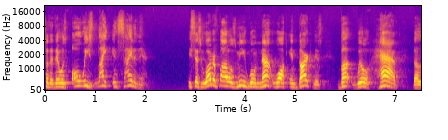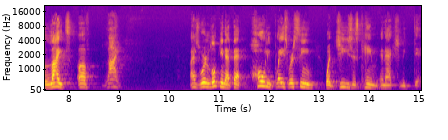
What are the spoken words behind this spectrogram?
so that there was always light inside of there. He says, Whoever follows me will not walk in darkness, but will have the light of life. As we're looking at that holy place, we're seeing what Jesus came and actually did.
